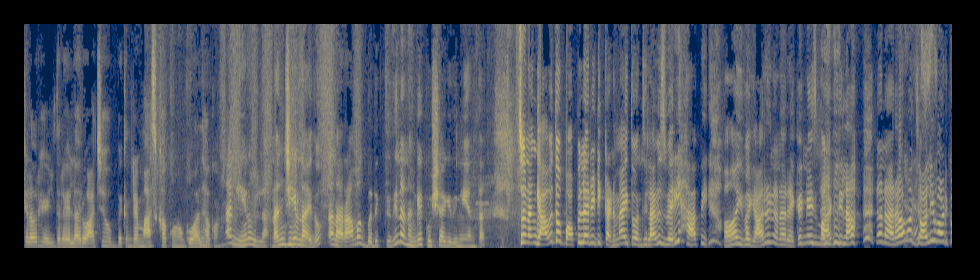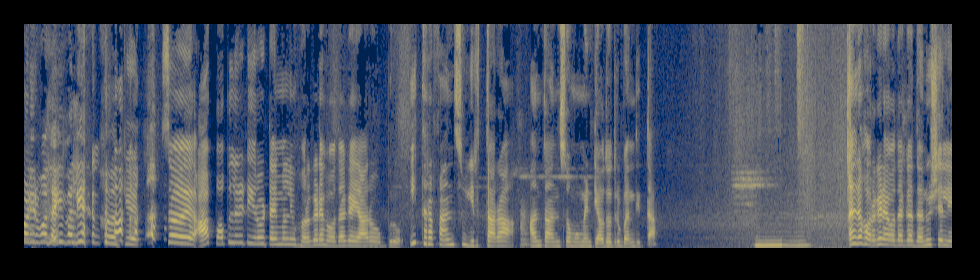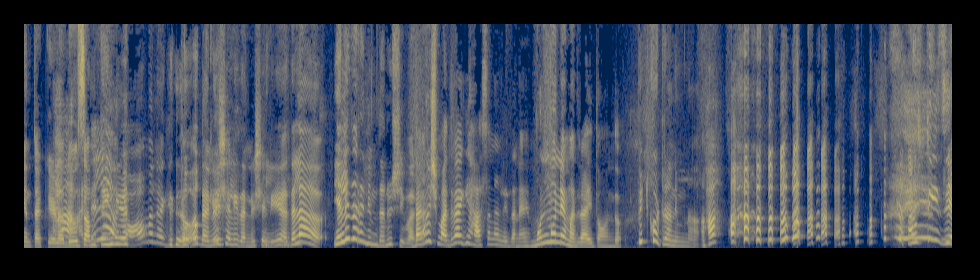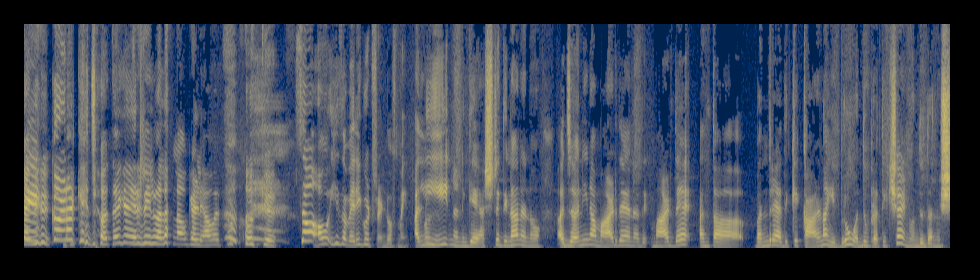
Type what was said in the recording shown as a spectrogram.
ಕೆಲವ್ರು ಹೇಳ್ತಾರೆ ಎಲ್ಲರೂ ಆಚೆ ಹೋಗ್ಬೇಕಂದ್ರೆ ಮಾಸ್ಕ್ ಹಾಕೊಂಡು ಹೋಗು ಅದು ಹಾಕೊಂಡು ನಾನು ಏನೂ ಇಲ್ಲ. ನನ್ನ ಜೀವನ ಇದು. ನಾನು ಆರಾಮಾಗಿ ಬದುಕ್ತಿದ್ದೀನಿ ನಾನು ಹಂಗೆ ಖುಷಿಯಾಗಿದ್ದೀನಿ ಅಂತ. ಸೊ ನಂಗೆ ಯಾವತ್ತೋ ಪಾಪ್ಯುಲಾರಿಟಿ ಕಡಿಮೆ ಆಯಿತು ಅನ್ಸಿಲ್ಲ. ಐ ವಾಸ್ ವೆರಿ ಹ್ಯಾಪಿ ಆ ಇವಾಗ ಯಾರು ನನ್ನ ರೆಕಗ್ನೈಸ್ ಮಾಡ್ತಿಲ್ಲ. ನಾನು ಆರಾಮಾಗಿ ಜಾಲಿ ಮಾಡ್ಕೊಂಡಿರ್ಬೋದು ಲೈಫಲ್ಲಿ ಅಲ್ಲಿ ಓಕೆ ಸೊ ಆ ಪಾಪ್ಯುಲಾರಿಟಿ ಇರೋ ಟೈಮಲ್ಲಿ ನೀವು ಹೊರಗಡೆ ಹೋದಾಗ ಯಾರೋ ಒಬ್ಬರು ಈ ತರ ಫ್ಯಾನ್ಸು ಇರ್ತಾರಾ ಅಂತ ಅನ್ಸೋ ಮೂಮೆಂಟ್ ಯಾವ್ದಾದ್ರು ಬಂದಿತ್ತಾ? ಅಂದ್ರೆ ಹೊರಗಡೆ ಹೋದಾಗ ಧನುಶಲಿ ಅಂತ ಕೇಳೋದು ಸಮಥಿಂಗ್ ಕಾಮನ್ ಆಗಿತ್ತು. ಧನುಷಲಿ ಧನುಷಲಿ ಅದೆಲ್ಲ ಎಲ್ಲಿದ್ದಾರೆ ನಿಮ್ ಧನುಷ್ ಇವಾಗ? ಧನುಷ್ ಮದ್ವೆ ಆಗಿ ಹಾಸನಲ್ಲಿದ್ದಾನೆ. ಮುನ್ ಮೊನ್ನೆ ಮದ್ವೆ ಆಯ್ತು ಒಂದು. ಬಿಟ್ಕೊಟ್ರ ನಿಮ್ನ? ಅಷ್ಟು ಈಸಿಯಾಗಿ ಕೊಡಕ್ಕೆ ಜೊತೆಗೆ ಇರ್ಲಿಲ್ವಲ್ಲ ನಾವುಗಳು ಯಾವತ್ತು? Okay so is a very good friend of mine ಅಲ್ಲಿ ನನಗೆ ಅಷ್ಟು ದಿನ ನಾನು ಆ ಜರ್ನಿನ ಮಾಡಿದೆ ಅನ್ನೋದು ಮಾಡಿದೆ ಅಂತ ಬಂದರೆ ಅದಕ್ಕೆ ಕಾರಣ ಇಬ್ರು ಒಂದು ಪ್ರತೀಕ್ಷಾ ಆ್ಯಂಡ್ ಒಂದು ಧನುಷ್.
